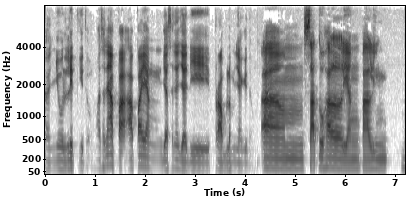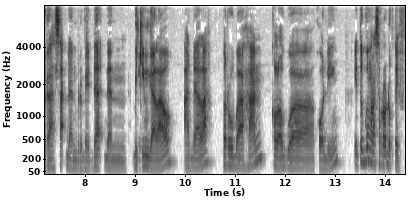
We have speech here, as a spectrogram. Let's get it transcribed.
uh, new lead gitu? Maksudnya apa apa yang biasanya jadi problemnya gitu? Um, satu hal yang paling berasa dan berbeda dan bikin galau adalah perubahan kalau gue coding itu gue ngerasa produktif.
